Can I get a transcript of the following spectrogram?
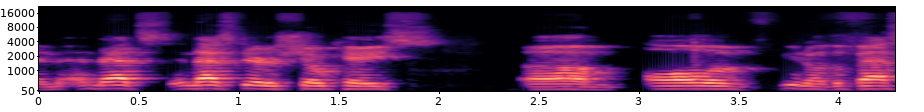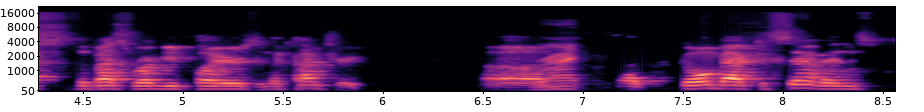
and and that's and that's there to showcase um, all of you know the best the best rugby players in the country. Um, Right. going back to sevens,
